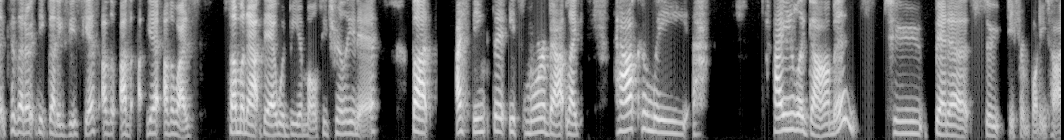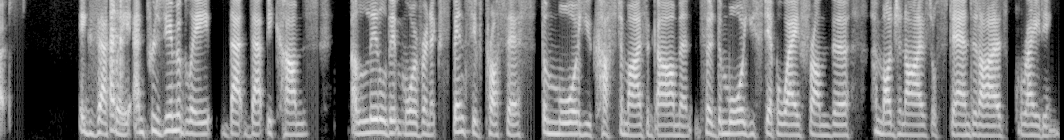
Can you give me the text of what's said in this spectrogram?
because I don't think that exists. Yes, other, other, yeah, otherwise someone out there would be a multi-trillionaire. But I think that it's more about like how can we tailor garments to better suit different body types. Exactly, and presumably that that becomes a little bit more of an expensive process the more you customize a garment. So the more you step away from the homogenized or standardized grading.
